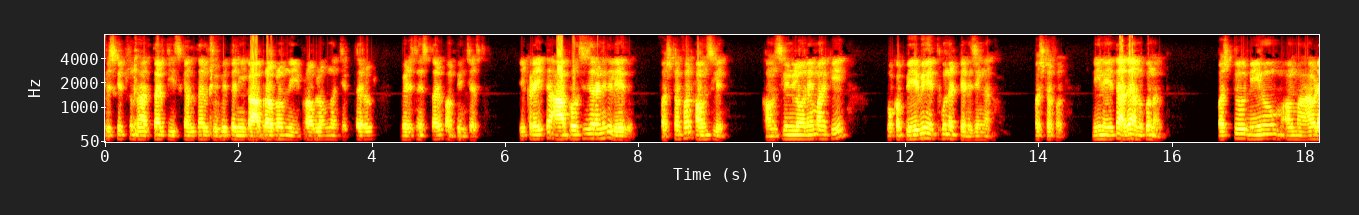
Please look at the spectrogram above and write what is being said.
ప్రిస్క్రిప్షన్ రాస్తారు తీసుకెళ్తారు చూపిస్తే నీకు ఆ ప్రాబ్లం ఈ ప్రాబ్లం అని చెప్తారు మెడిసిన్ ఇస్తారు పంపించేస్తారు. ఇక్కడైతే ఆ ప్రొసీజర్ అనేది లేదు. ఫస్ట్ ఆఫ్ ఆల్ కౌన్సిలింగ్ కౌన్సిలింగ్లోనే మనకి ఒక బేబీని ఎత్తుకున్నట్టే నిజంగా. ఫస్ట్ ఆఫ్ ఆల్ నేనైతే అదే అనుకున్నాను. ఫస్ట్ నేను మా మా ఆవిడ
